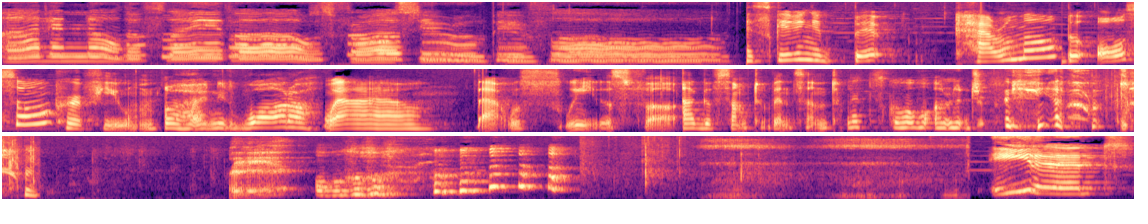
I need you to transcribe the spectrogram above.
I didn't know the flavor was frosty root beer float. It's giving a bit caramel, but also perfume. Oh, I need water. Wow, that was sweet as fuck. I'll give some to Vincent. Let's go on a journey. oh. Eat it!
